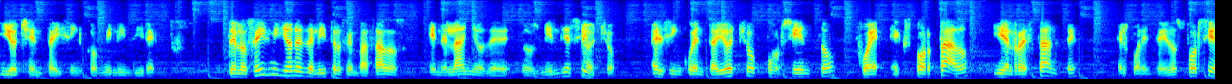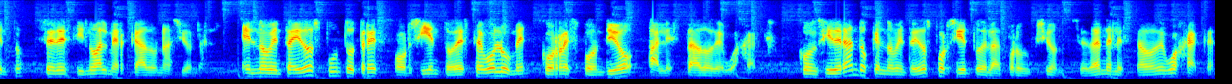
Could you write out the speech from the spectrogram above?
y 85.000 indirectos. De los 6 millones de litros envasados en el año de 2018, el 58% fue exportado y el restante, el 42%, se destinó al mercado nacional. El 92.3% de este volumen correspondió al estado de Oaxaca. Considerando que el 92% de la producción se da en el estado de Oaxaca,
